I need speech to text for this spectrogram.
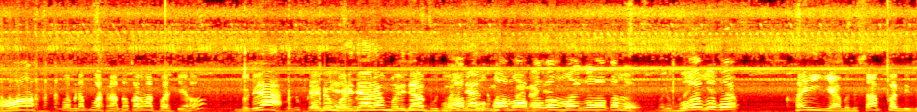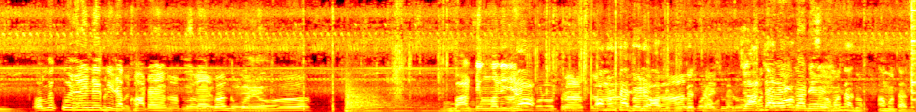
હા. હમણાં પોસડા તો કરવા જ પડશે હો. ભૂતિયા તે મરી જાય મરી જાય ભૂત મરી જાય મળી ગયો તમે. બોલો ખાઈ ગયા. બધું સાફ કરી દીધી. અમે કોઈ નહીં નહીં બીજા ખાટા ભંગ પડ્યો બાલ્ટિંગ મળી જાય. યા. ત્રાસ આ મન સાધો લ્યો, આપણે ભૂત જ છે, ચાર ચાર દાડા કાઢી આ મન સાધો, આ મન સાધો.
